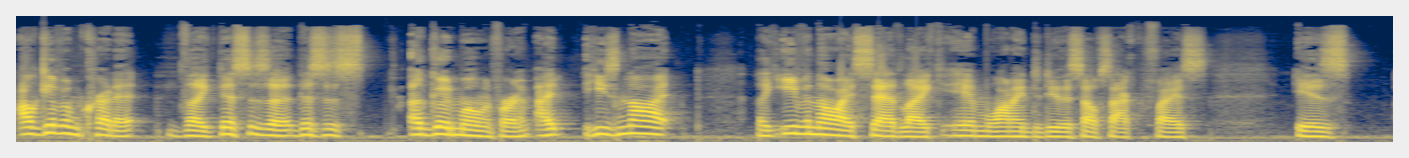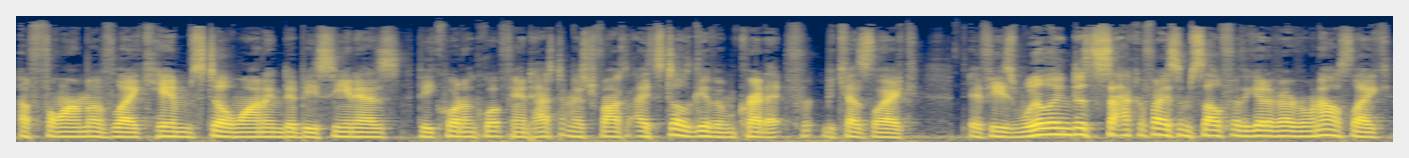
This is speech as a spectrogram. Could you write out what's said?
I'll give him credit. Like this is a this is a good moment for him. I he's not like even though I said like him wanting to do the self sacrifice is a form of like him still wanting to be seen as the quote unquote fantastic Mr. Fox. I still give him credit for, because like if he's willing to sacrifice himself for the good of everyone else, like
